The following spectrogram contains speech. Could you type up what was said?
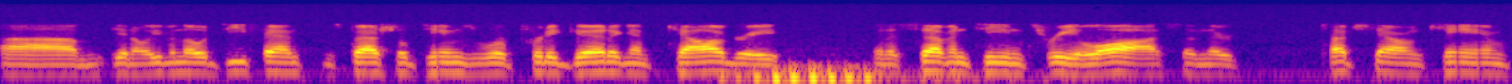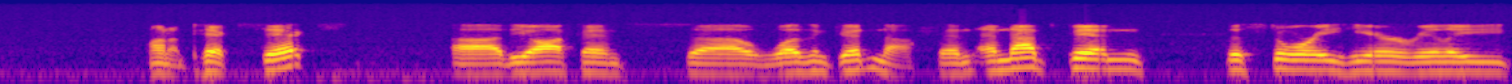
um, you know even though defense and special teams were pretty good against Calgary in a 17-3 loss, and their touchdown came on a pick six uh, the offense uh, wasn't good enough, and and that's been the story here really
